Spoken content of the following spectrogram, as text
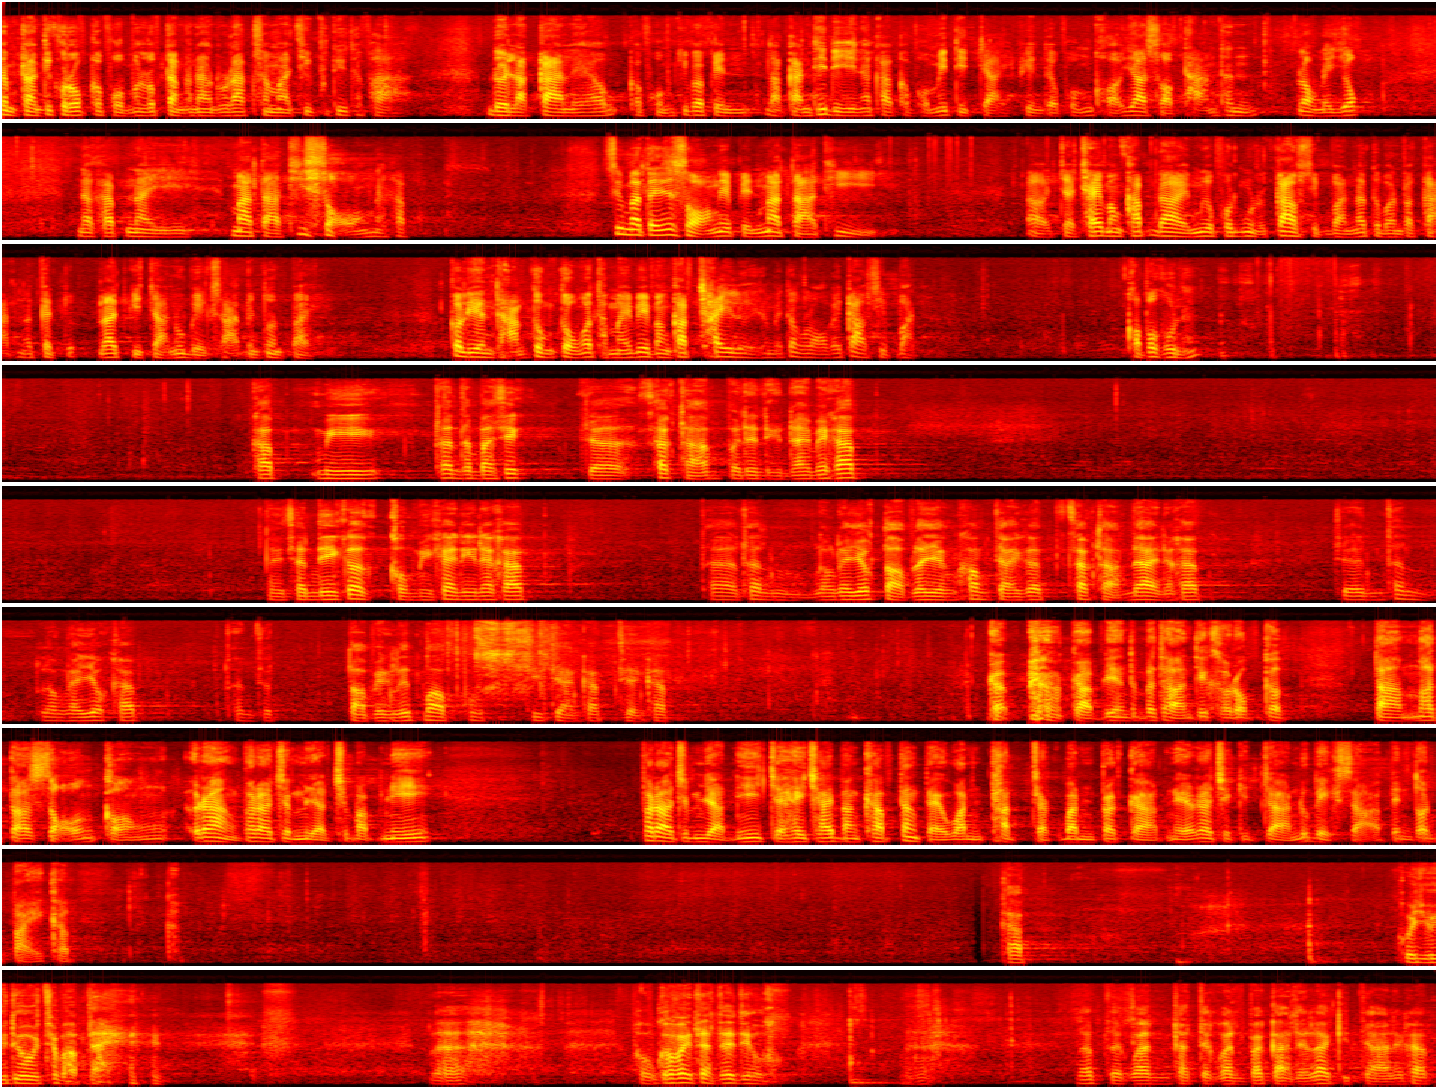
ท่านประธานที่เคารพกับผมมารบตังคณานุรักษ์สมาชิกวุฒิสภา โดยหลักการแล้วกับผมคิดว่าเป็นหลักการที่ดีนะครับกับผมไม่ติดใจ เพียงแต่ผมขออนุญาตสอบถามท่านรองนายกนะครับในมาตราที่สองนะครับ ซึ่งมาตราที่สองเนี่ยเป็นมาตราที่จะใช้บังคับได้เมื่อพ้นกำหนด90 วันรัฐบาลประกาศและราชกิจจานุเบกษาเป็นต้นไป ก็เรียนถามตรงๆ ว่าทำไมไม่บังคับใช้เลยทำไมต้องรอไว้ 90 วัน ขอบพระคุณฮะ ครับมีท่านสมาชิกจะซักถามประเด็นอื่นได้ไหมครับ ในชั้นนี้ก็คงมีแค่นี้นะครับ ถ้าท่านรองนายกตอบแล้วยังข้องใจก็ซักถามได้นะครับ เชิญท่านรองนายกครับ ท่านจะตอบเองหรือมอบผู้ชี้แจงครับเชิญครับครับกราบเรียนท่านประธานที่เคารพครับ ตามมาตราสองของร่างพระราชบัญญัติฉบับนี้ พระราชบัญญัตินี้จะให้ใช้บังคับตั้งแต่วันถัดจากวันประกาศในราชกิจจานุเบกษาเป็นต้นไปครับครับคุณยุ้ยดูฉบับไหนแล้วผมก็ไม่ทันได้ดูนะนับจากวันถัดจากวันประกาศในราชกิจจาเลยครับ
